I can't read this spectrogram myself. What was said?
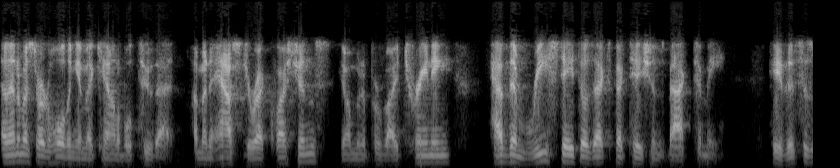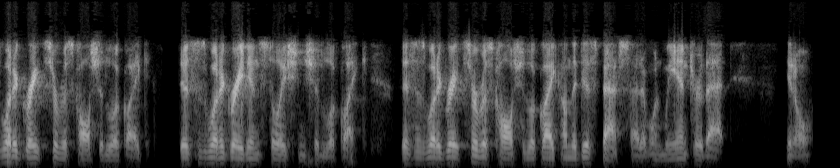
And then I'm going to start holding them accountable to that. I'm going to ask direct questions. You know, I'm going to provide training, have them restate those expectations back to me. Hey, this is what a great service call should look like. This is what a great installation should look like. This is what a great service call should look like on the dispatch side of when we enter that you know,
